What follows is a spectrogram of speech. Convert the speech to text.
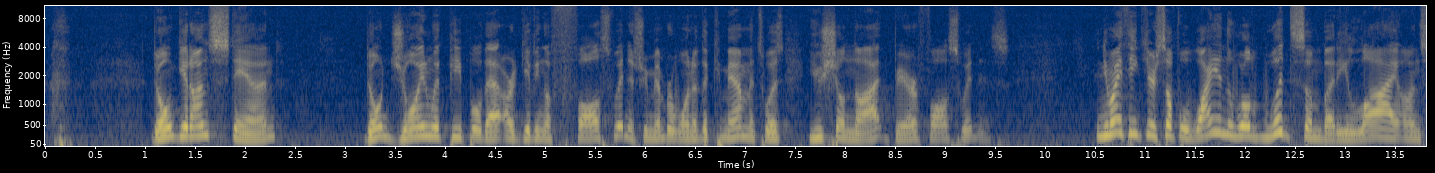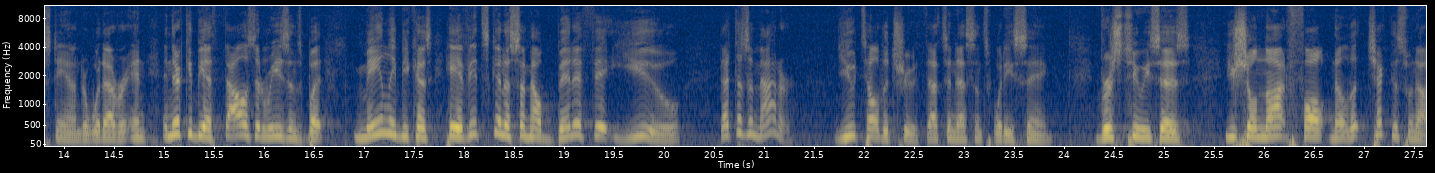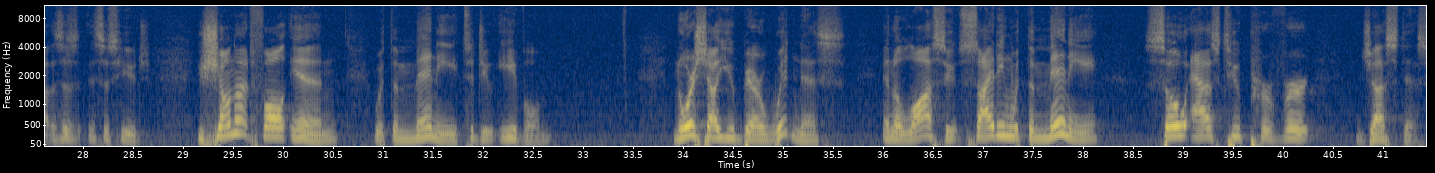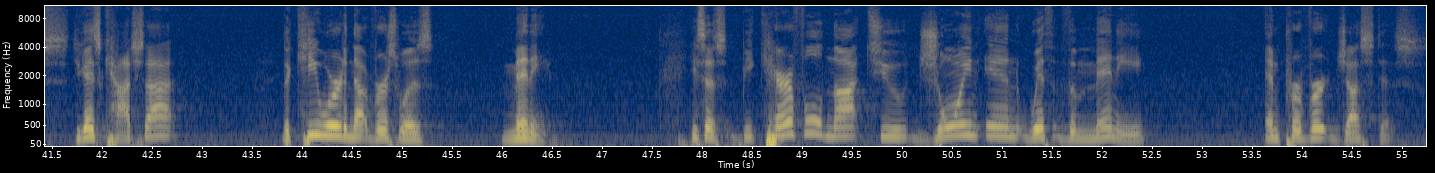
don't get on stand don't join with people that are giving a false witness. Remember, one of the commandments was, You shall not bear false witness. And you might think to yourself, well, why in the world would somebody lie on stand or whatever? And, and there could be a thousand reasons, but mainly because, hey, if it's going to somehow benefit you, that doesn't matter. You tell the truth. That's in essence what he's saying. Verse 2, he says, You shall not fall. Now, let, check this one out. This is, this is huge. You shall not fall in with the many to do evil, nor shall you bear witness in a lawsuit siding with the many so as to pervert justice. Do you guys catch that? The key word in that verse was many. He says, Be careful not to join in with the many and pervert justice.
